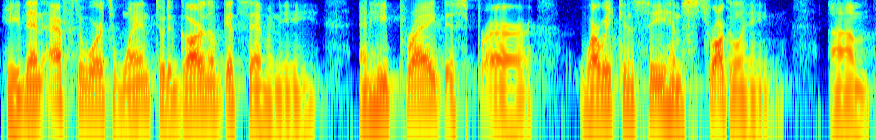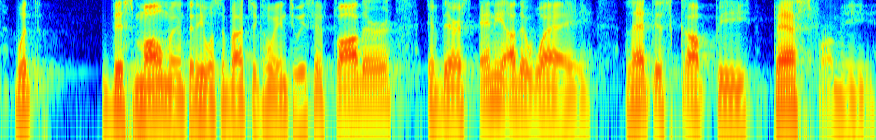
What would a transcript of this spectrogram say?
he then afterwards went to the Garden of Gethsemane and he prayed this prayer where we can see him struggling um, with this moment that he was about to go into. He said, Father, if there is any other way, let this cup be passed from me.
